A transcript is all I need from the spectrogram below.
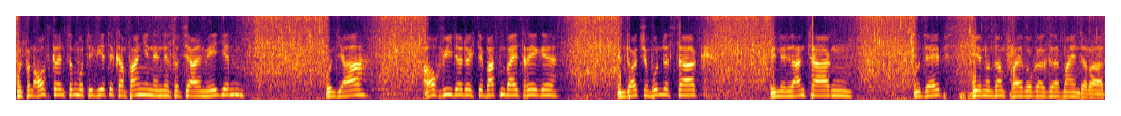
und von Ausgrenzung motivierte Kampagnen in den sozialen Medien und ja, auch wieder durch Debattenbeiträge im Deutschen Bundestag, in den Landtagen und selbst hier in unserem Freiburger Gemeinderat.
